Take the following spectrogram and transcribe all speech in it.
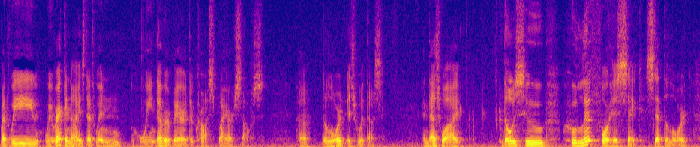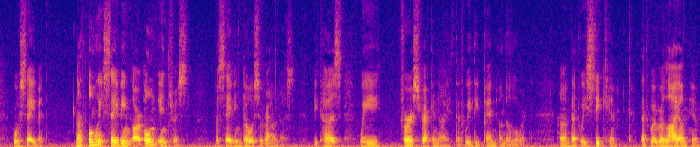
But we, we recognize that when we never bear the cross by ourselves, uh, the Lord is with us. And that's why those who, who live for his sake, said the Lord, will save it. Not only saving our own interests, but saving those around us. Because we first recognize that we depend on the Lord uh, that we seek Him, that we rely on Him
